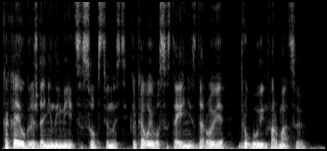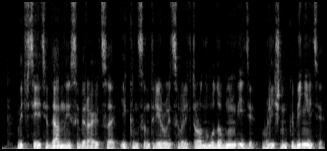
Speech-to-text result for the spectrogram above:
какая у гражданина имеется собственность, каково его состояние здоровья, другую информацию. Ведь все эти данные собираются и концентрируются в электронном удобном виде в личном кабинете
